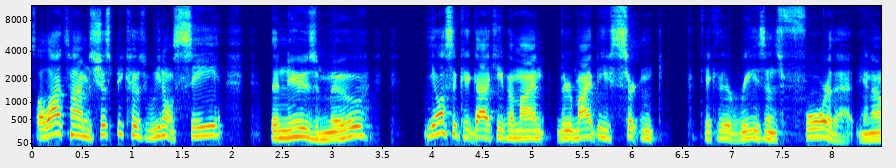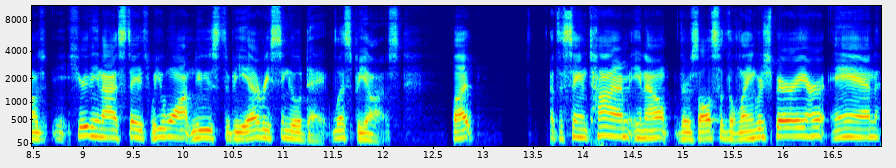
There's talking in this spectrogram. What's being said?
So a lot of times, just because we don't see the news move, you also got to keep in mind there might be certain particular reasons for that. You know, here in the United States, we want news to be every single day. Let's be honest, but at the same time, you know, there's also the language barrier. And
